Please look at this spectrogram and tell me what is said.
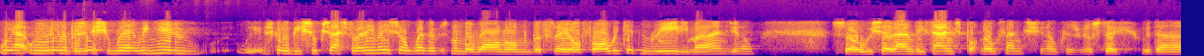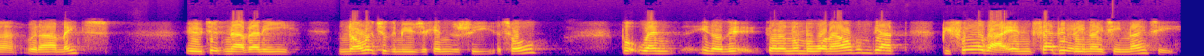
we, had, we were in a position where we knew it was going to be successful anyway. So whether it was number one or number three or four, we didn't really mind, you know. So we said, Andy, thanks, but no thanks, you know, because we'll stick with our with our mates who didn't have any knowledge of the music industry at all. But when you know they got a number one album, they had before that in February 1990,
